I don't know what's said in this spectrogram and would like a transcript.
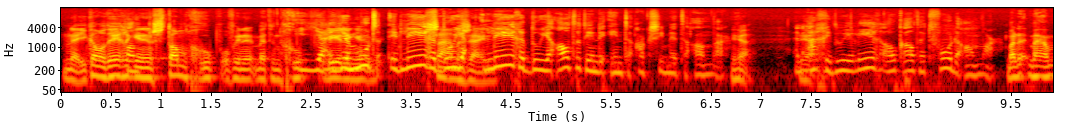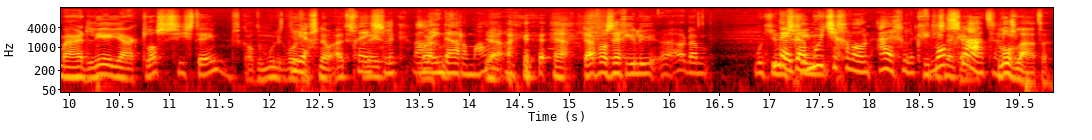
Nee, je kan wel degelijk Want- in een stamgroep of in een, met een groep Ja, je moet leren samen doe je, zijn. leren doe je altijd in de interactie met de ander. Ja. En Ja. eigenlijk doe je leren ook altijd voor de ander. Maar, de- maar, maar het leerjaar-klassensysteem, dat is ook altijd moeilijk Ja, om snel uit te spreken. Vreselijk, alleen daarom al. Ja. Ja. Daarvan zeggen jullie, nou, daar moet je nee, daar moet je gewoon eigenlijk loslaten. Loslaten.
